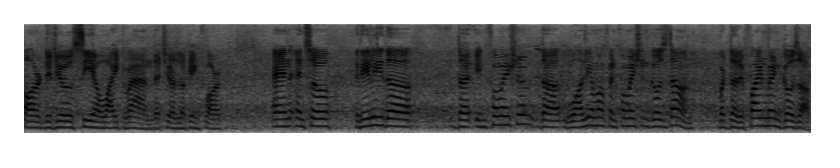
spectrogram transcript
Or did you see a white van that you're looking for? And, and so really the, the information, the volume of information goes down, but the refinement goes up.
